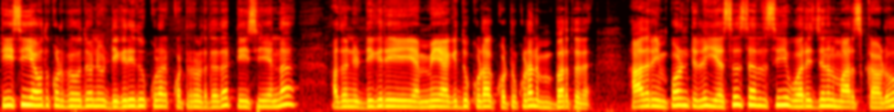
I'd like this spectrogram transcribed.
ಟಿ ಸಿ ಯಾವುದು ಕೊಡ್ಬೋದು? ನೀವು ಡಿಗ್ರಿದು ಕೂಡ ಕೊಟ್ಟರು ಟಿ ಸಿಯನ್ನು ಅದು ನೀವು ಡಿಗ್ರಿ ಎಂ ಎ ಆಗಿದ್ದು ಕೂಡ ಕೊಟ್ಟರು ಕೂಡ ನಮ್ಗೆ ಬರ್ತದೆ. ಆದರೆ ಇಂಪಾರ್ಟೆಂಟ್ ಇಲ್ಲಿ S S L C original marks card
